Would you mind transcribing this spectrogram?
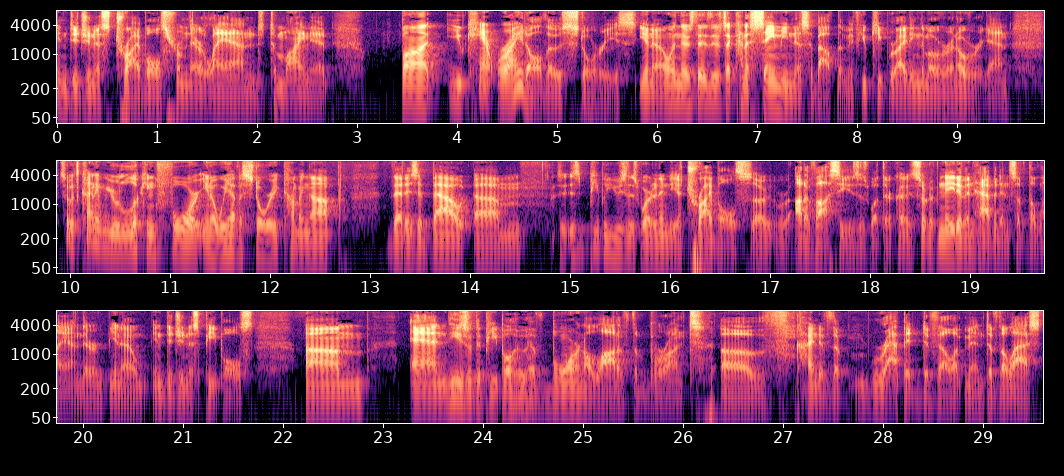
indigenous tribals from their land to mine it but you can't write all those stories, you know, and there's there's a kind of sameness about them if you keep writing them over and over again. So it's kind of you're looking for, you know, we have a story coming up that is about. Um, people use this word in India, tribals, or Adivasis is what they're of sort of native inhabitants of the land. They're you know indigenous peoples, um, and these are the people who have borne a lot of the brunt of kind of the rapid development of the last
